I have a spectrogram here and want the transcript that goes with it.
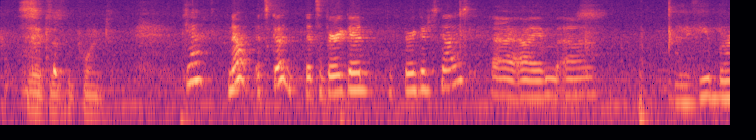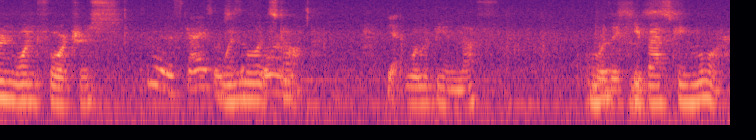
That is the point. Yeah. No, it's good. It's a very good, very good disguise. Uh, I am. Uh, And if you burn one fortress, Ooh, this was when will it stop? Yeah. Will it be enough? Or will they keep asking more?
